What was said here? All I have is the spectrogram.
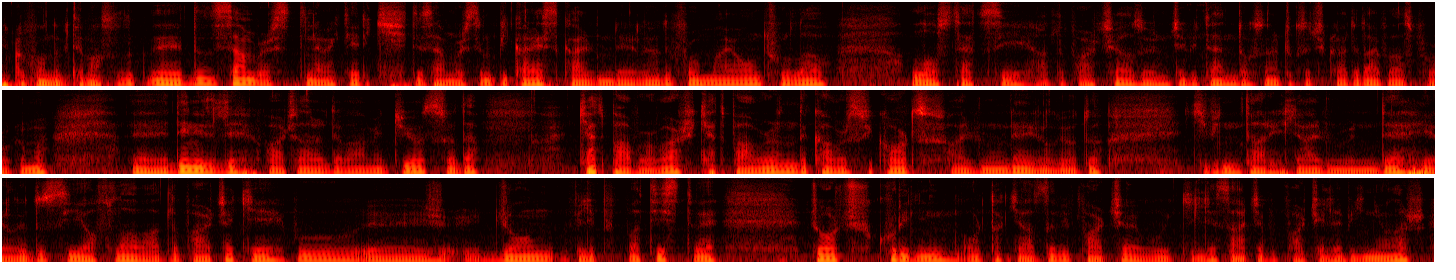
Mikrofonda bir temassızlık. Ee, The Decembers dinlemekteydik. Decembers'ın Picaresque albümünde yer. From My Own True Love, Lost at Sea adlı parça. Az önce biten 99 Açık Radyo Dive Plus programı e, denizli parçalara devam ediyor. Sırada Cat Power var. Cat Power'ın The Covers Record albümünde yer alıyordu. 2000 tarihli albümünde yer alıyordu. Sea of Love adlı parça ki bu e, John Philip Batiste ve George Curry'nin ortak yazdığı bir parça. Bu ikili sadece bu parçayla biliniyorlar.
